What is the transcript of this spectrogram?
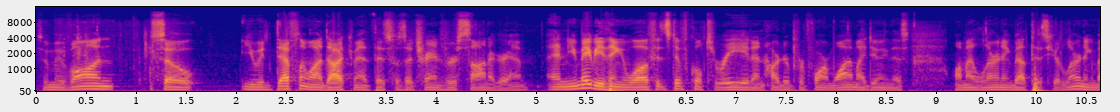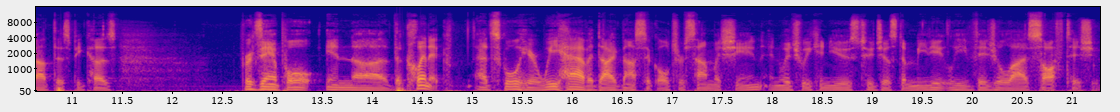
So move on. So you would definitely want to document this was a transverse sonogram. And you may be thinking, well, if it's difficult to read and hard to perform, why am I doing this? Why am I learning about this? You're learning about this because, for example, in uh, the clinic at school here, we have a diagnostic ultrasound machine in which we can use to just immediately visualize soft tissue.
